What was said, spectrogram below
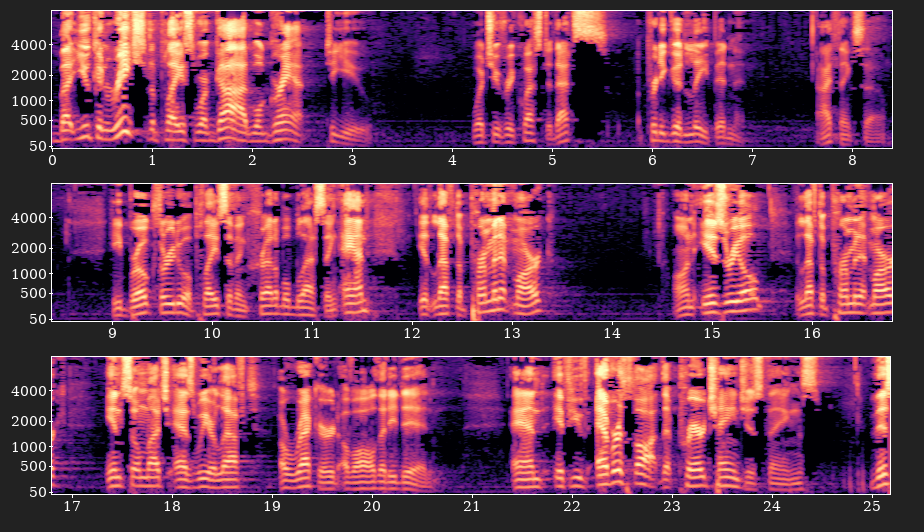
but you can reach the place where God will grant to you what you've requested. That's a pretty good leap, isn't it? I think so. He broke through to a place of incredible blessing, and it left a permanent mark on Israel. It left a permanent mark insomuch as we are left a record of all that he did. And if you've ever thought that prayer changes things, this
